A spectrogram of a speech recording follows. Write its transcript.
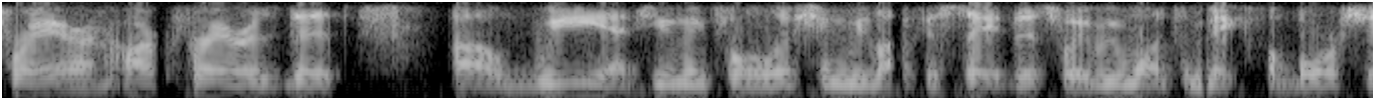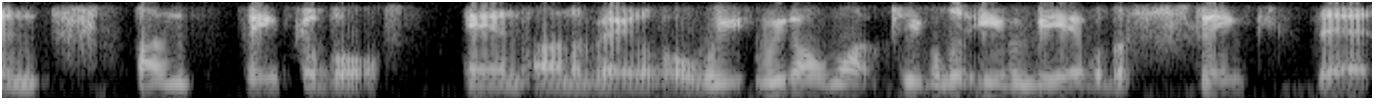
prayer. Our prayer is that uh, we at Human Coalition, we like to say it this way: we want to make abortion unthinkable and unavailable. We we don't want people to even be able to think that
